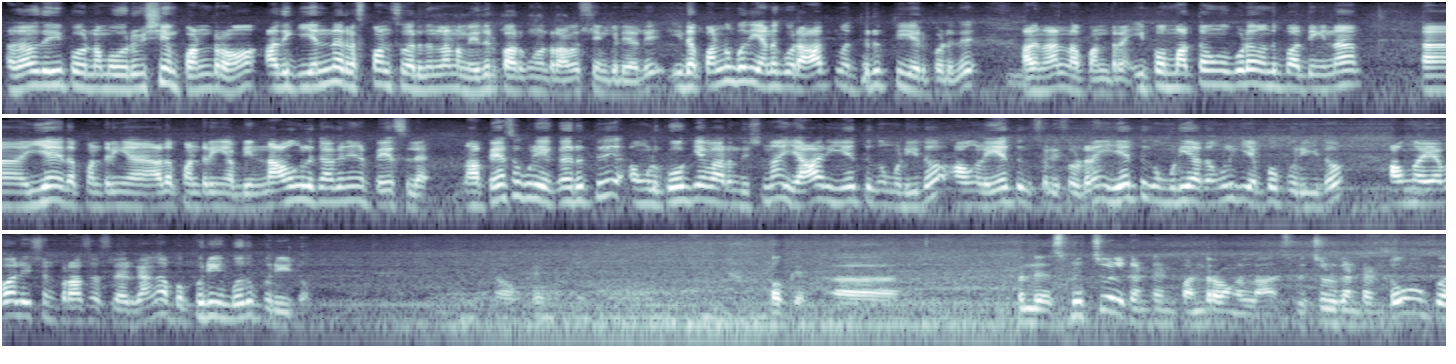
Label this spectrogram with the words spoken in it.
அதாவது இப்போ நம்ம ஒரு விஷயம் பண்றோம் அதுக்கு என்ன ரெஸ்பான்ஸ் வருதுன்னா நம்ம எதிர்பார்க்கணுன்ற அவசியம் கிடையாது. இதை பண்ணும்போது எனக்கு ஒரு ஆத்ம திருப்தி ஏற்படுது. அதனால நான் பண்றேன். இப்போ மத்தவங்க கூட வந்து பாத்தீங்கன்னா ஆஹ் ஏன் இதை பண்றீங்க? அதை பண்றீங்க அப்படின்னு. நான் அவங்களுக்காகவே நான் பேசல. நான் பேசக்கூடிய கருத்து அவங்களுக்கு ஓகேவா இருந்துச்சுன்னா யார் ஏத்துக்க முடியுதோ அவங்கள ஏத்துக்க சொல்லி சொல்றேன். ஏத்துக்க முடியாதவங்களுக்கு எப்போ புரியுதோ அவங்க எவாலுவேஷன் ப்ராசஸ்ல இருக்காங்க. அப்போ புரியும் போது புரியட்டும் ஓகே ஓகே இப்போ இந்த ஸ்பிரிச்சுவல் கண்டென்ட் பண்ணுறவங்கலாம் ஸ்பிரிச்சுவல் கண்டென்ட்டும் இப்போ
